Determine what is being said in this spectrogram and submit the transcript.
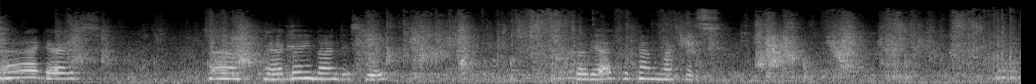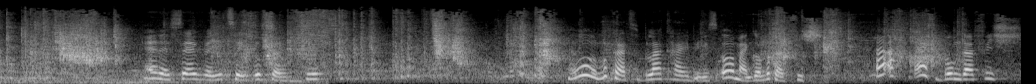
Alright guys. Uh, we are going down this way. So the African market. And they sell vegetables and fruits. Oh, look at black ibis. Oh my god, look at fish. Ah, ah, that's bonga fish.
